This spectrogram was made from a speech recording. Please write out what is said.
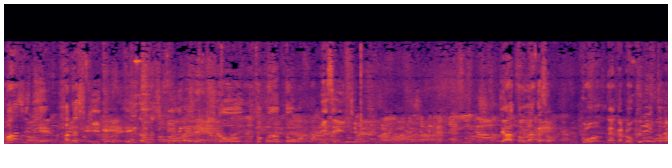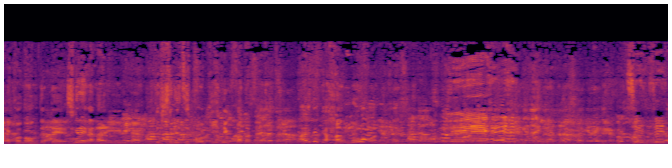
マジで話聞いてくれ映画の話聞いてくれる人のとこだと2001年であとなんかそうなんか6人とかでこう飲んでて好きな映画何みたいなで一人ずつこう聞いていくパターンみたいなああいう時はハングオーバーえー、全然違う。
